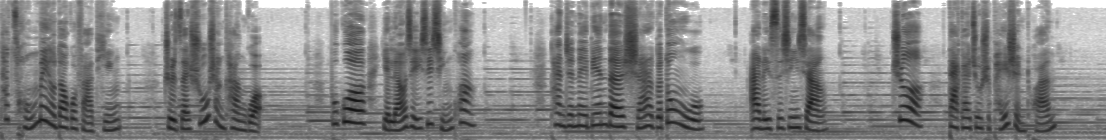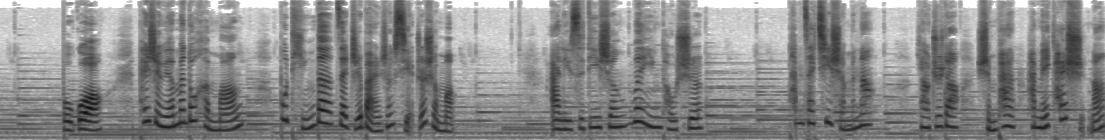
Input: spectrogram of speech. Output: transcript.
他从没有到过法庭，只在书上看过。不过也了解一些情况。看着那边的十二个动物，爱丽丝心想，这大概就是陪审团。不过陪审员们都很忙，不停地在纸板上写着什么。爱丽丝低声问鹰头狮：“他们在记什么呢？要知道，审判还没开始呢。”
